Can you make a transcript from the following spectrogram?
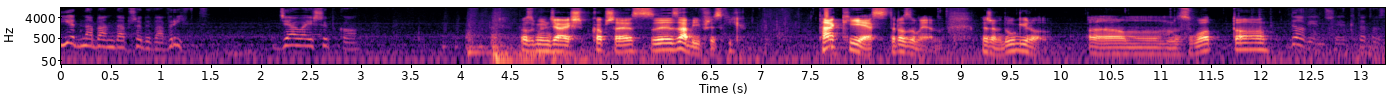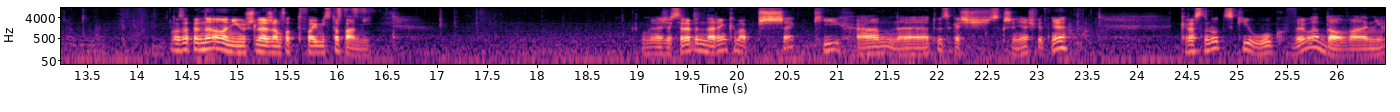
Jedna banda przebywa w Rift. Działaj szybko. Rozumiem, działaj szybko przez y, zabij wszystkich. Tak jest, rozumiem. Bierzemy długi rok. Um, złoto. Dowiem się, kto to zrobił. No zapewne oni już leżą pod twoimi stopami. takim razie srebrna ręka ma przekichane. Tu jest jakaś skrzynia, świetnie. Krasnoludzki łuk wyładowań.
